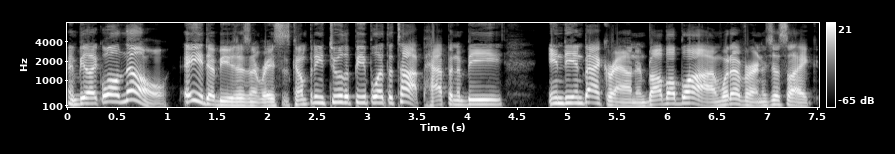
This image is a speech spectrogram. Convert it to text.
and be like, well, no, AEW isn't a racist company. Two of the people at the top happen to be Indian background and blah, blah, blah, and whatever. And it's just like,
